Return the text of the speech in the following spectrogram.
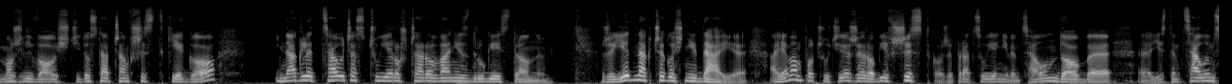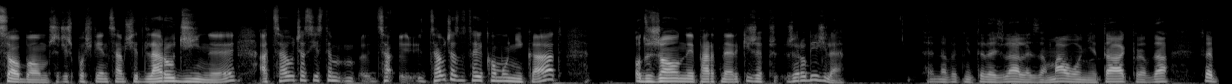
możliwości, dostarczam wszystkiego i nagle cały czas czuję rozczarowanie z drugiej strony że jednak czegoś nie daję, a ja mam poczucie, że robię wszystko, że pracuję, nie wiem, całą dobę, e, jestem całym sobą, przecież poświęcam się dla rodziny, a cały czas jestem, ca, cały czas dostaję komunikat od żony, partnerki, że, że robię źle. E, nawet nie tyle źle, ale za mało, nie tak, prawda? Słuchaj,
